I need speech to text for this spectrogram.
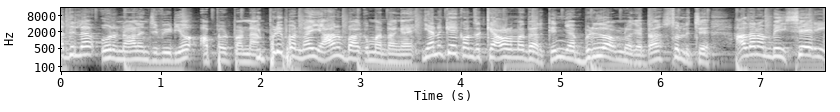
அதில் ஒரு நாலஞ்சு வீடியோ அப்லோட் பண்ணேன். இப்படி பண்ணால் யாரும் பார்க்க மாட்டாங்க. எனக்கே கொஞ்சம் கேவலமாக தான் இருக்குன்னு என் பிடிதாமல கேட்டால் சொல்லுச்சு. அதை நம்பி சரி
